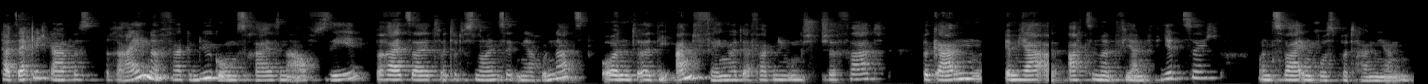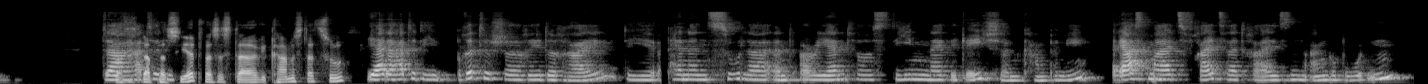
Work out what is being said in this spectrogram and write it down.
Tatsächlich gab es reine Vergnügungsreisen auf See bereits seit Mitte des 19. Jahrhunderts. Und äh, die Anfänge der Vergnügungsschifffahrt begannen im Jahr 1844 und zwar in Großbritannien. Da Was ist da passiert? Die, Was ist da, wie kam es dazu? Ja, da hatte die britische Reederei, die Peninsula and Oriental Steam Navigation Company, erstmals Freizeitreisen angeboten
